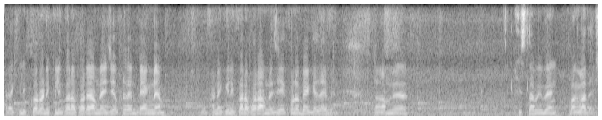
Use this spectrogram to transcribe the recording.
এটা ক্লিক করবেন ক্লিক করার পরে আপনি যে ব্যাংক নাম ওখানে ক্লিক করার পরে আপনি যে কোনো ব্যাংকে যাবেন ধরুন আপনি ইসলামী ব্যাংক বাংলাদেশ।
